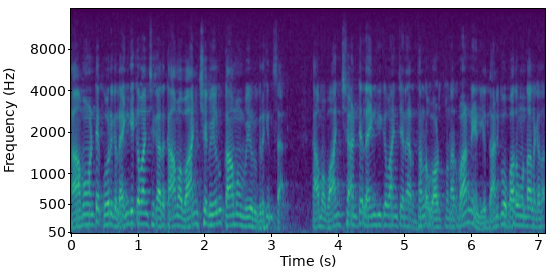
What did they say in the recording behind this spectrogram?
కామం అంటే కోరిక. లైంగిక వాంఛ కాదు. కామ వాంఛ వేరు కామం వేరు గ్రహించాలి. కామ వాంఛ అంటే లైంగిక వాంఛ అనే అర్థంలో వాడుతున్నారు వాడిని. దానికి ఒక పదం ఉండాలి కదా.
